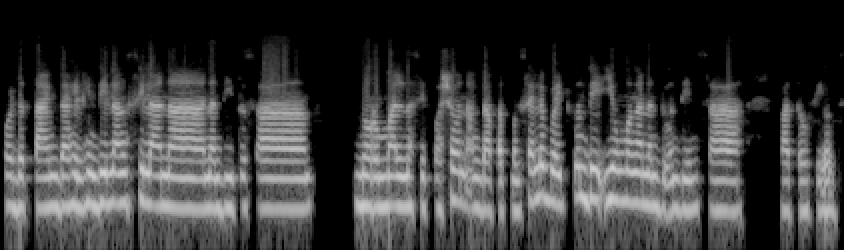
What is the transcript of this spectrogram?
for the time dahil hindi lang sila na nandito sa normal na sitwasyon ang dapat mag-celebrate, kundi yung mga nandoon din sa battlefields.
